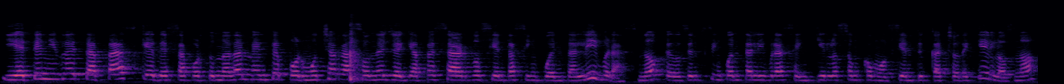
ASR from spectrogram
y he tenido etapas que desafortunadamente por muchas razones llegué a pesar 250 libras, ¿no? Que 250 libras en kilos son como ciento y cacho de kilos, ¿no?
